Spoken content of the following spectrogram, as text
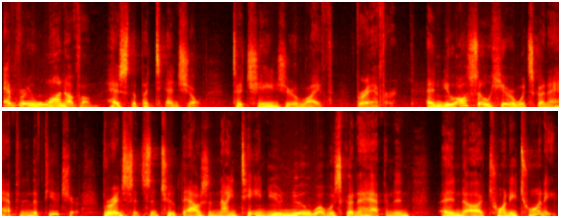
every one of them has the potential to change your life forever. And you also hear what's going to happen in the future. For instance, in 2019, you knew what was going to happen in, in uh, 2020.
